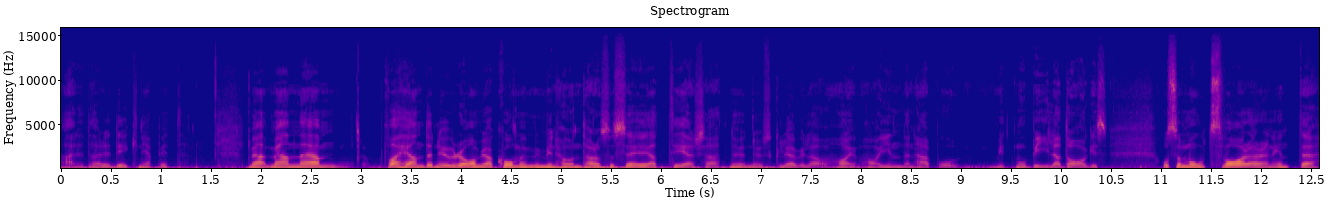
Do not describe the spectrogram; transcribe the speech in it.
Ja, det där det är knepigt. Men, men ehm, vad händer nu då om jag kommer med min hund här och så säger jag till er så att nu, nu skulle jag vilja ha, ha in den här på mitt mobila dagis. Och så motsvarar den inte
